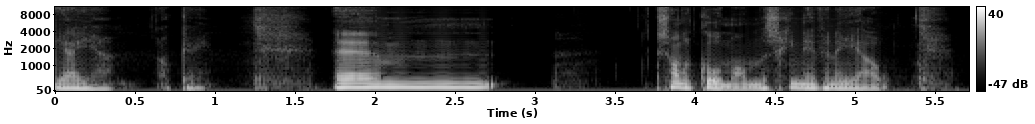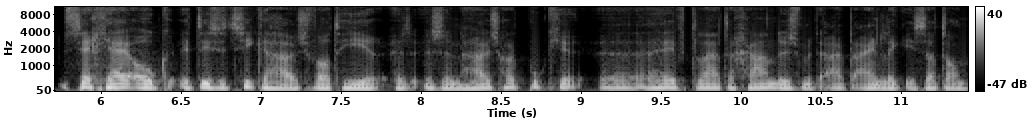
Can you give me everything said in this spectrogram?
Ja, ja. Oké. Ehm, Xander Koolman, misschien even naar jou. Zeg jij ook, het is het ziekenhuis wat hier zijn huishoudboekje eh, heeft laten gaan. Dus met, uiteindelijk is dat dan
